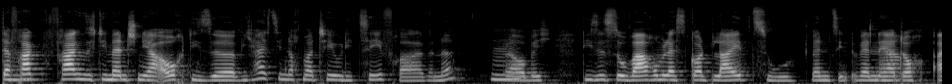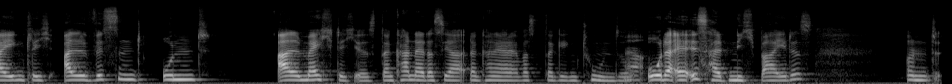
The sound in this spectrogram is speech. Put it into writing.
Da fragt, fragen sich die Menschen ja auch diese, wie heißt die nochmal, Theodizee-Frage, ne? Hm. Glaube ich. Dieses so, warum lässt Gott Leid zu, wenn, sie, wenn Ja. er doch eigentlich allwissend und allmächtig ist? Dann kann er das ja, dann kann er ja was dagegen tun. So. Ja. Oder er ist halt nicht beides. Und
